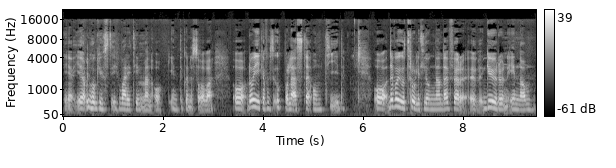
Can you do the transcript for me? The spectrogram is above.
jag, jag låg just i varje timmen och inte kunde sova. Och då gick jag faktiskt upp och läste om tid. Och det var ju otroligt lugnande för eh, gurun inom,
